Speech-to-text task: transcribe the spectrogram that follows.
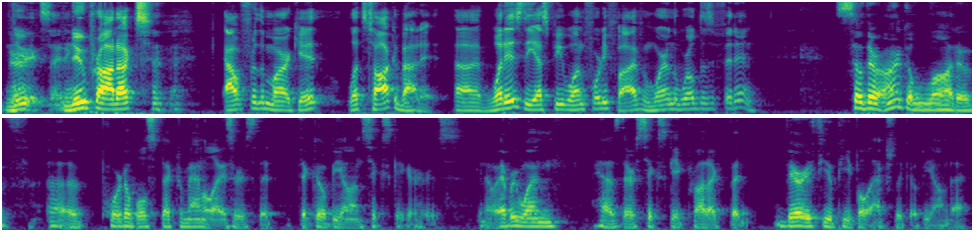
Very new, exciting. New product out for the market. Let's talk about it. Uh, what is the SP145 and where in the world does it fit in? So there aren't a lot of uh, portable spectrum analyzers that, that go beyond six gigahertz. You know, everyone has their six gig product, but very few people actually go beyond that.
